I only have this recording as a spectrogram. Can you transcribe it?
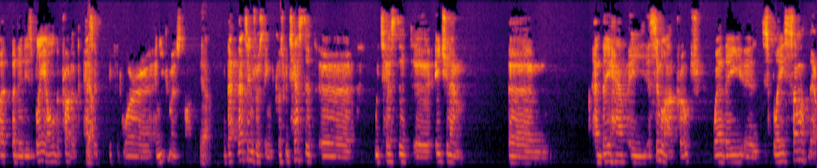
but but they display all the product as Yeah. if, if it were an e-commerce store. yeah That that's interesting because we tested uh, we tested uh, H and M, um, and they have a, a similar approach where they uh, display some of their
